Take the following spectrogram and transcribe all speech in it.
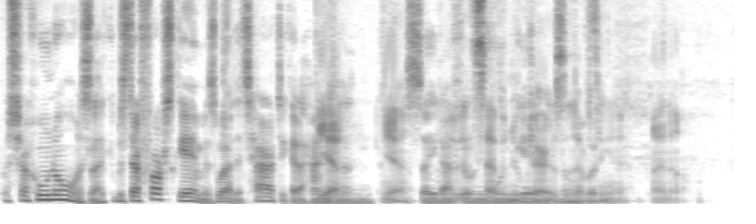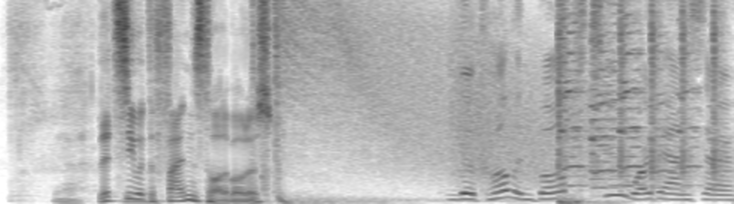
but sure, who knows? Like it was their first game as well. It's hard to get a handle Yeah, on yeah. side after With only seven one new game. players you and know, but, everything. Yeah, I know. Yeah. Let's see what the fans thought about it. The Colin Bob's two word answer.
